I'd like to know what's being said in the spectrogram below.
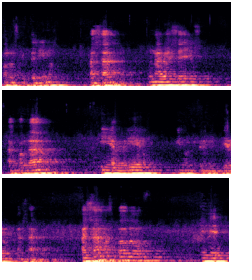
con los que pedimos, pasar. Una vez ellos acordaron y abrieron y nos permitieron pasar. Pasamos todo el,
